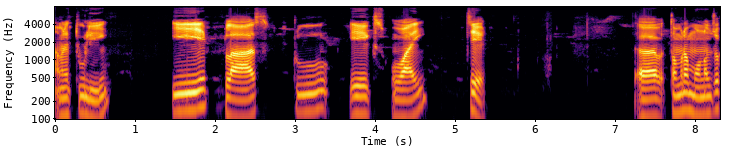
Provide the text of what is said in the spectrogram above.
আমরা তুলি A plus two X Y Z তোমরা মনোযোগ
